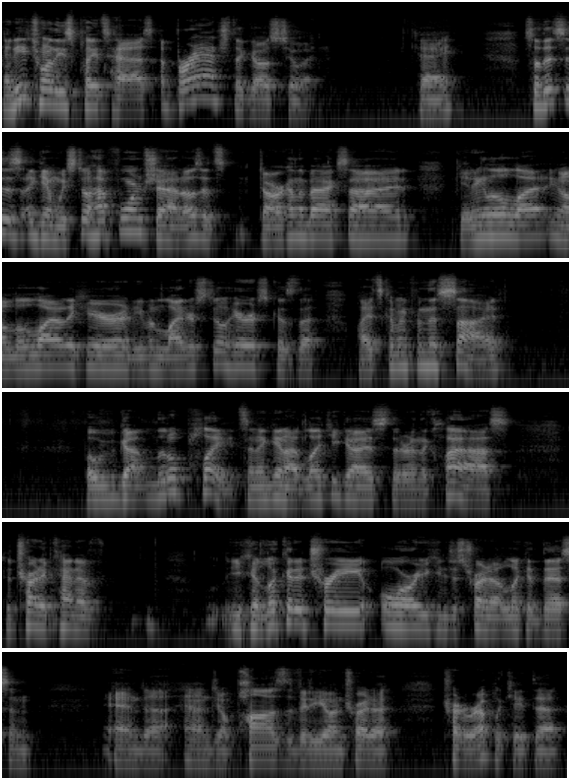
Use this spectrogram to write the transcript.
And each one of these plates has a branch that goes to it. Okay? So this is, again, we still have form shadows. It's dark on the backside getting a little light, you know, a little lighter here, and even lighter still here because the light's coming from this side. But we've got little plates, and again, I'd like you guys that are in the class to try to kind of, you could look at a tree, or you can just try to look at this and and uh, and you know pause the video and try to try to replicate that.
